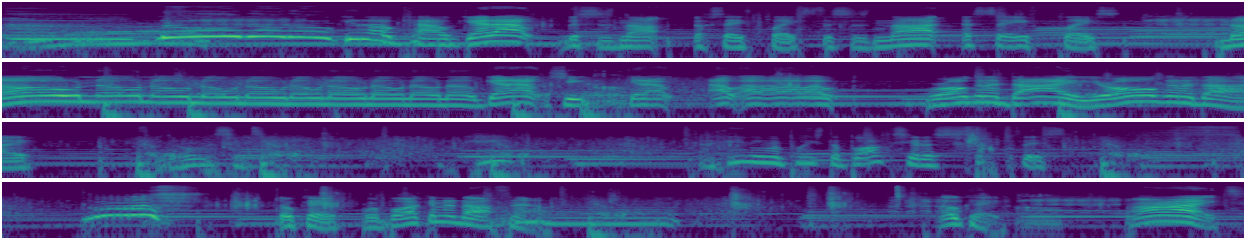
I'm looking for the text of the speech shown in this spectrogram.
No, no, no. Get out, cow. Get out. This is not a safe place. This is not a safe place. No, no, no, no, no, no, no, no, no, no. Get out, sheep. Get out. Out, out, out, out. We're all gonna die. You're all gonna die. Don't listen to me. Okay? I can't even place the blocks here to stop this. Okay, we're blocking it off now. Okay. Alright.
